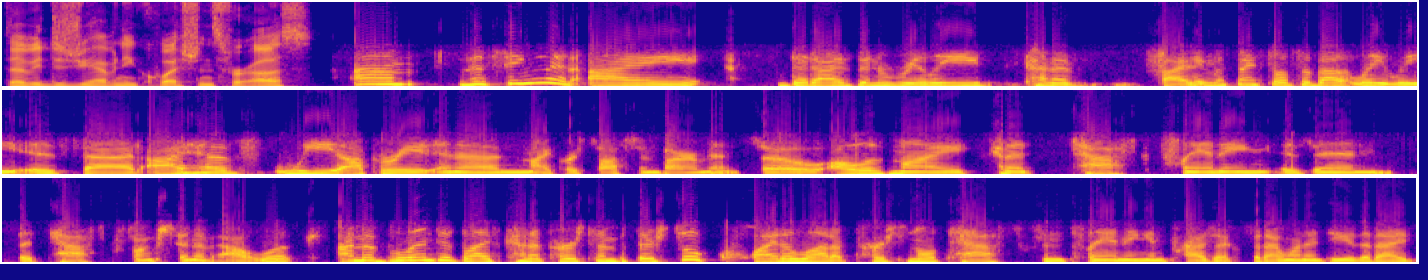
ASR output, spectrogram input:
Debbie, did you have any questions for us? Um, the thing that I that I've been really kind of fighting with myself about lately is that I have we operate in a Microsoft environment, so all of my kind of task planning is in the task function of Outlook. I'm a blended life kind of person, but there's still quite a lot of personal tasks and planning and projects that I want to do that I,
